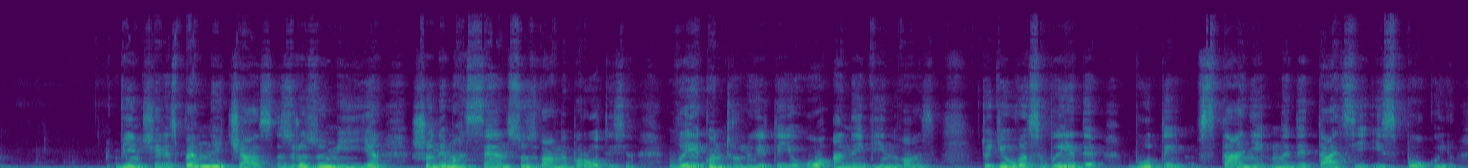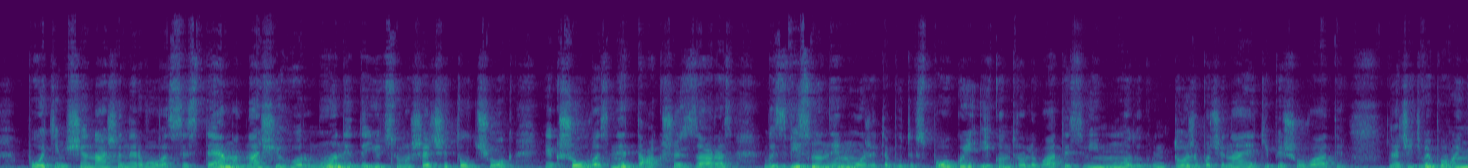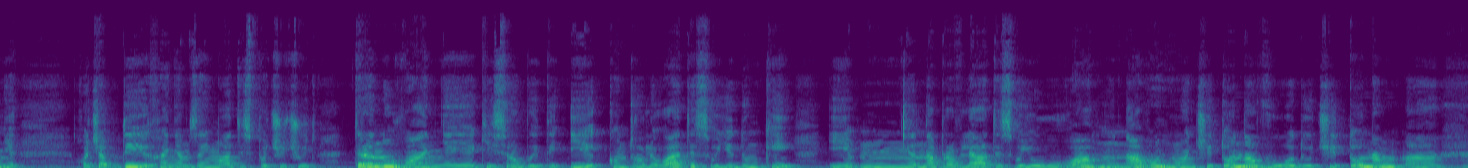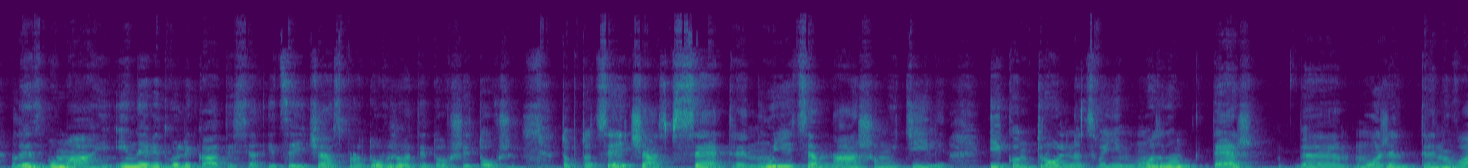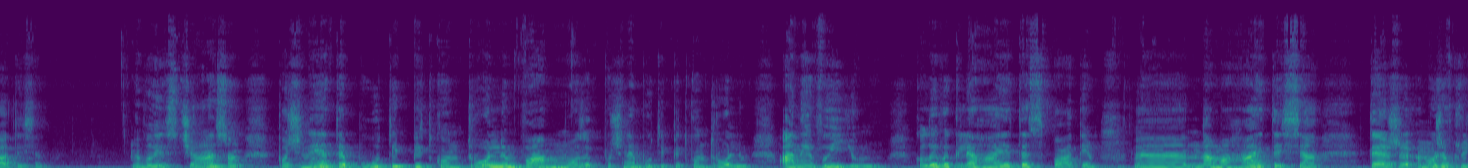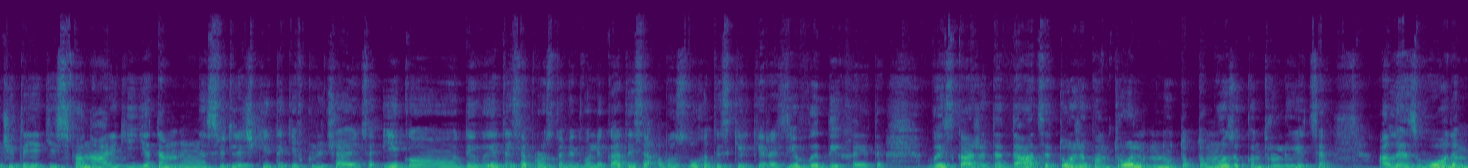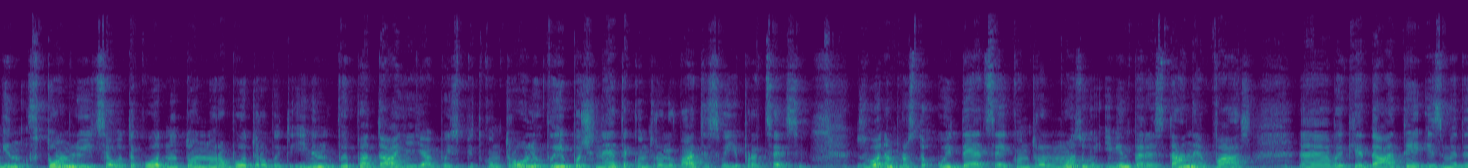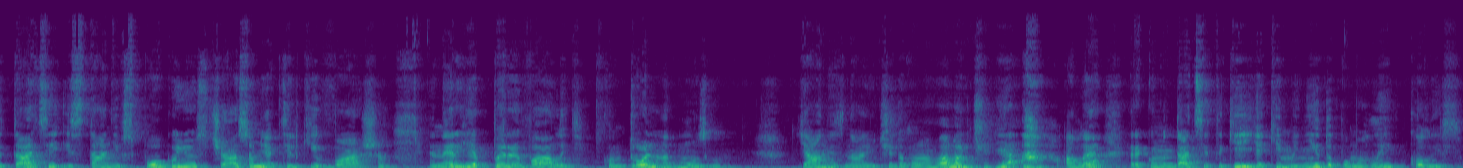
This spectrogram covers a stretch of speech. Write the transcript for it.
він через певний час зрозуміє, що нема сенсу з вами боротися. Ви контролюєте його, а не він вас. Тоді у вас вийде бути в стані медитації і спокою. Потім ще наша нервова система, наші гормони дають сумасшедший толчок. Якщо у вас не так щось зараз, ви, звісно, не можете бути в спокої і контролювати свій мозок. Він теж починає кипішувати. Значить, ви повинні хоча б диханням займатися по чуть-чуть, тренування якісь робити і контролювати свої думки. І направляти свою увагу на вогонь, чи то на воду, чи то на лист бумаги, і не відволікатися. І цей час продовжувати довше і довше. Тобто цей час все тренується в нашому тілі. І контроль над своїм мозгом теж е, може тренуватися. Ви з часом почнете бути підконтрольним, вам мозок почне бути підконтрольним, а не ви йому. Коли ви лягаєте спати, е, намагайтеся теж, може включити якісь фонарики, є там світлячки такі включаються, і дивитися, просто відволікатися або слухати, скільки разів ви дихаєте. Ви скажете, да, це теж контроль, ну тобто мозок контролюється. Але згодом він втомлюється отаку однотонну роботу робити, і він випадає якби з-під контролю, ви почнете контролювати свої процеси. Згодом просто уйде цей контроль мозку, і він перестане вас е, викидати із медитації, із станів спокою з часом, як тільки ваша енергія перевалить контроль над мозгом. Я не знаю, чи допомогла вам, чи ні, але рекомендації такі, які мені допомогли колись.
